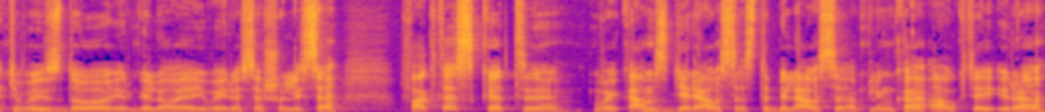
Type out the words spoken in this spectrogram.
akivaizdu ir galioja įvairiose šalise. Faktas, kad e, vaikams geriausia, stabiliausia aplinka aukti yra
